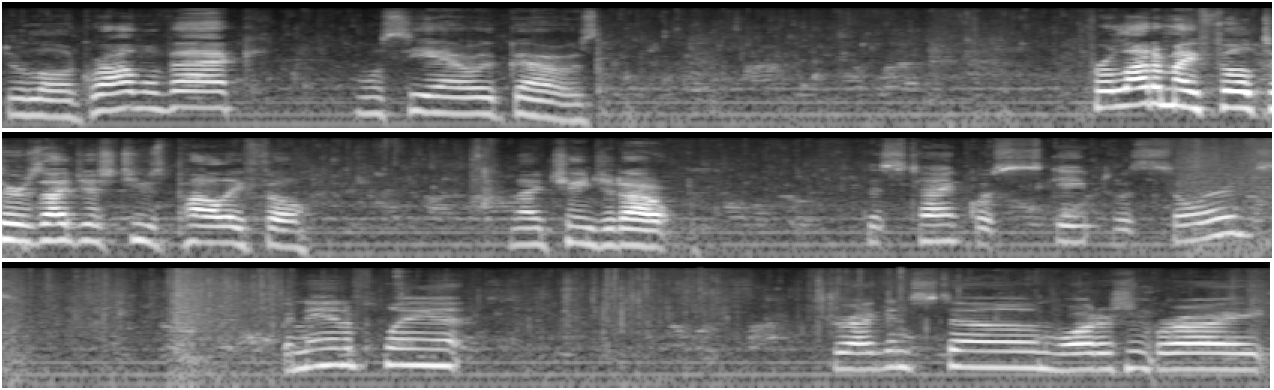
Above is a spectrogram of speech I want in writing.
do a little gravel vac, and we'll see how it goes. For a lot of my filters, I just use polyfill, and I change it out. This tank was scaped with swords, banana plant, dragonstone, water hmm. sprite,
